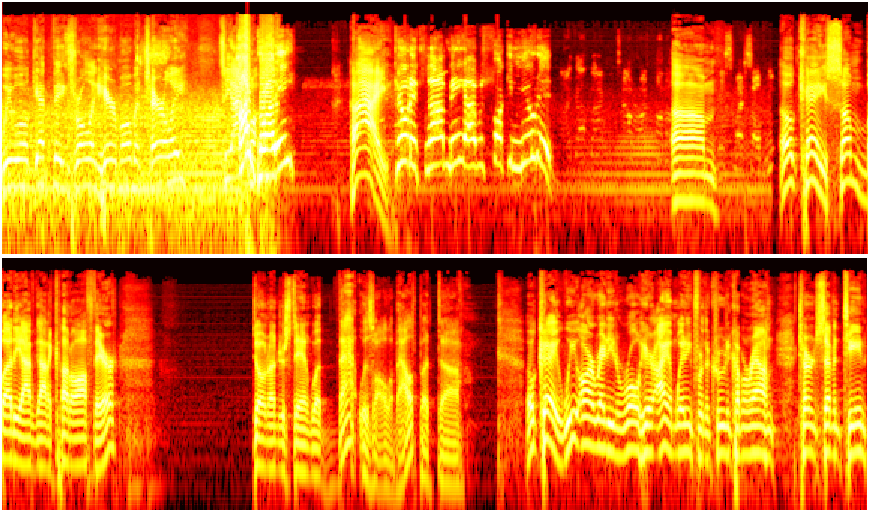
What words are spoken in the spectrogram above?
We will get things rolling here momentarily. See, I Hi, buddy. Hi. Dude, it's not me. I was fucking muted. Um. Okay, somebody I've got to cut off there. Don't understand what that was all about, but uh, okay, we are ready to roll here. I am waiting for the crew to come around, turn 17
